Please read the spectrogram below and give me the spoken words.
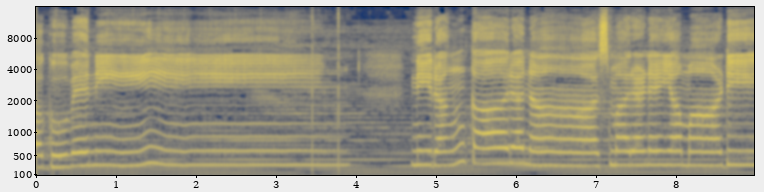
ಆಗುವೆ ನಿರಂಕಾರನ ಸ್ಮರಣೆಯ ಮಾಡಿ.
